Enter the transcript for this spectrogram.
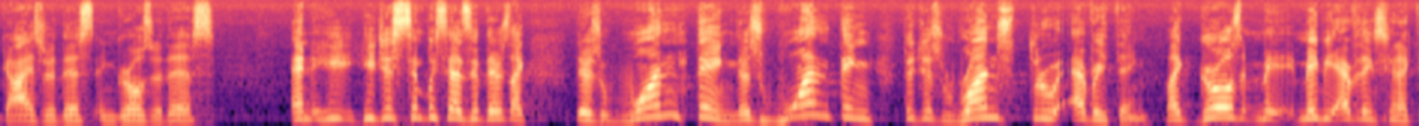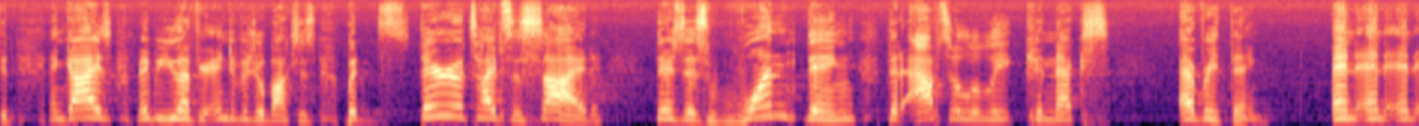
guys are this and girls are this. And he, he just simply says that there's like there's one thing there's one thing that just runs through everything. Like girls may, maybe everything's connected. And guys maybe you have your individual boxes. But stereotypes aside there's this one thing that absolutely connects everything. And and and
